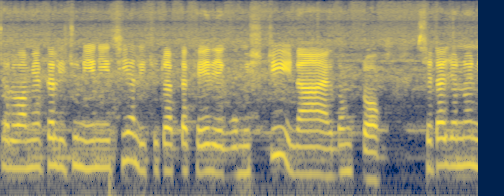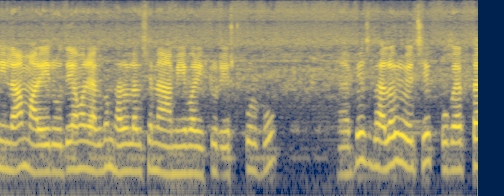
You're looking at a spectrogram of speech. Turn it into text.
চলো, আমি একটা লিচু নিয়ে নিয়েছি, আর লিচুটা একটা খেয়ে দেখব, মিষ্টি না একদম টক? সেটাই জন্যই নিলাম, আর এই রোদে আমার একদম ভালো লাগছে না, আমি এবার একটু রেস্ট করব। হ্যাঁ বেশ ভালোই রয়েছে, খুব একটা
